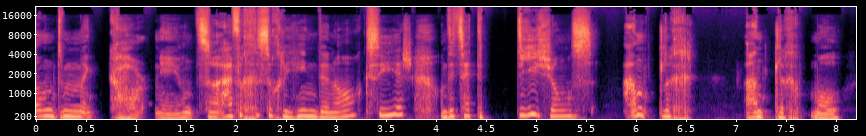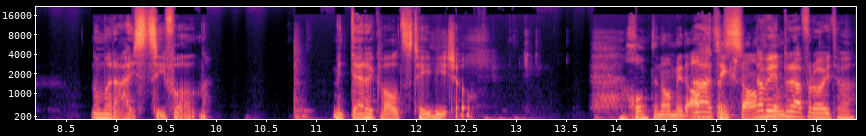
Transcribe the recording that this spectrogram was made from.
und dem McCartney und so einfach so ein bisschen hinten war. Und jetzt hat er die Chance, endlich, endlich mal Nummer eins zu sein von allen. Mit dieser Gewalts-TV-Show. Kommt er noch mit Ah, 80 das- starten Da wird er auch Freude haben.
